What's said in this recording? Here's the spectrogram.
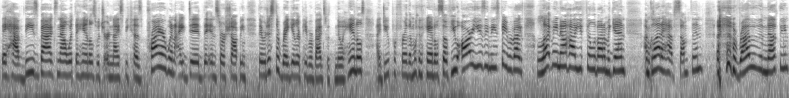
they have these bags now with the handles, which are nice because prior when I did the in-store shopping, they were just the regular paper bags with no handles. I do prefer them with handles. So if you are using using these paper bags. Let me know how you feel about them again. I'm glad I have something rather than nothing.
